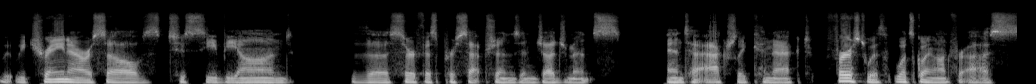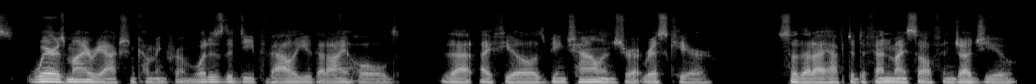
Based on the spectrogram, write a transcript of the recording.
we, we train ourselves to see beyond the surface perceptions and judgments and to actually connect first with what's going on for us. Where is my reaction coming from? What is the deep value that I hold that I feel is being challenged or at risk here? So that I have to defend myself and judge you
